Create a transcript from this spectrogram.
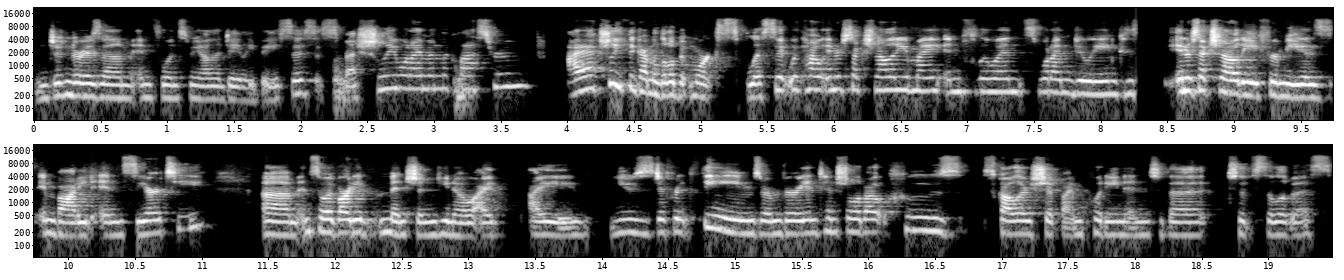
and genderism influence me on a daily basis, especially when I'm in the classroom. I actually think I'm a little bit more explicit with how intersectionality might influence what I'm doing because intersectionality for me is embodied in CRT. Um, and so I've already mentioned, you know, I, I use different themes or I'm very intentional about whose scholarship I'm putting into the, to the syllabus.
